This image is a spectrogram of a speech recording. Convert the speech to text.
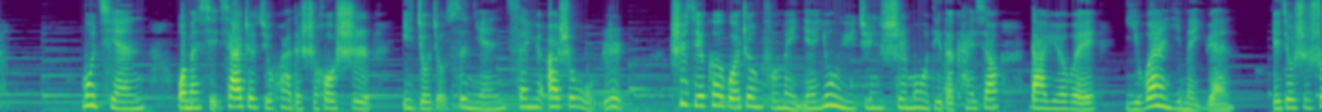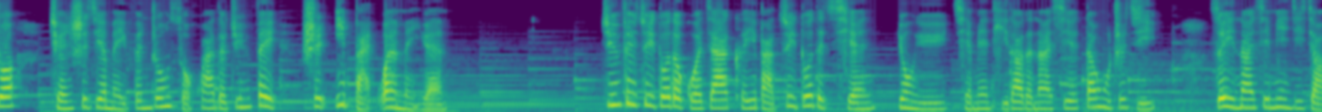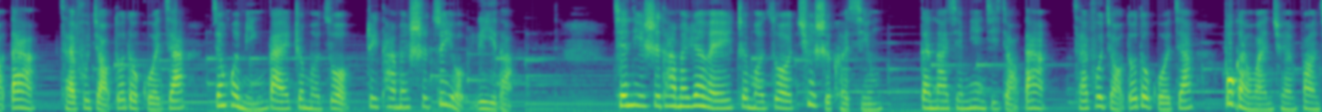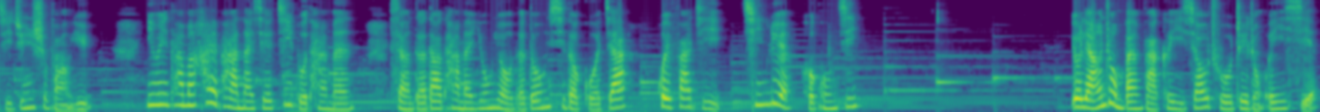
目前，我们写下这句话的时候是1994年3月25日。世界各国政府每年用于军事目的的开销大约为一万亿美元。也就是说，全世界每分钟所花的军费是一百万美元。军费最多的国家可以把最多的钱用于前面提到的那些当务之急，所以那些面积较大、财富较多的国家将会明白这么做对他们是最有利的。前提是他们认为这么做确实可行。但那些面积较大、财富较多的国家不敢完全放弃军事防御。因为他们害怕那些嫉妒他们、想得到他们拥有的东西的国家会发起侵略和攻击。有两种办法可以消除这种威胁：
